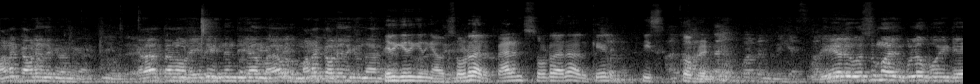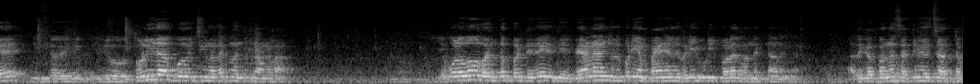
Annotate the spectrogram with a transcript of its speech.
மனக்கவலையில் இருக்கிறாங்க கலாச்சாரோட இது என்னன்னு தெரியாம ஒரு மனக்கவலையில் இருக்கிறாங்க அவர் சொல்கிறாரு பேரண்ட்ஸ் சொல்கிறாரு அது கேளு. ப்ளீஸ் கோஆப்ரேட் இம்பார்ட்டன்ட் நீங்கள் ஒரு ஏழு வருஷமா இதுக்குள்ள போயிட்டு இந்த இது தொழிலா போய் வச்சு நடக்க வந்துட்டாங்களாம். எவ்வளவோ வருத்தப்பட்டு இது வேணாம்னு சொல்லி என் பையனில் வெளியே கூட்டிட்டு போல வந்துட்டானுங்க. அதுக்கப்புறம் தான் சத்யவேல் சார்கிட்ட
